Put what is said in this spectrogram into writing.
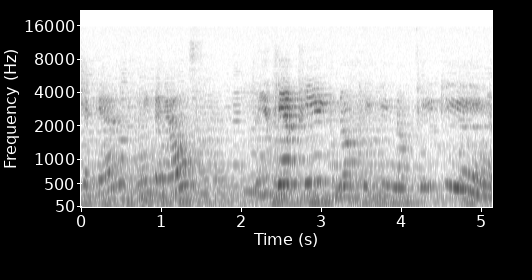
chicken? Anything else? You can't peek. No peeking. No peeking.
